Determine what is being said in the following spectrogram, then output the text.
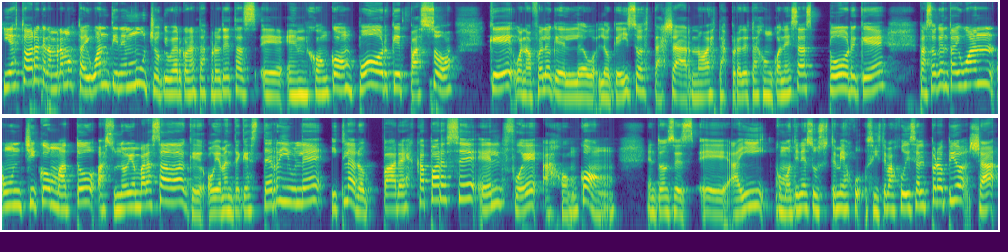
Y esto ahora que nombramos Taiwán tiene mucho que ver con estas protestas eh, en Hong Kong, porque pasó que, bueno, fue lo que, lo, que hizo estallar, ¿no? Estas protestas hongkonesas, porque pasó que en Taiwán un chico mató a su novia embarazada, que obviamente que es terrible, y claro, para escaparse, él fue a Hong Kong. Entonces, eh, ahí, como tiene su sistema, sistema, judicial propio, ya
